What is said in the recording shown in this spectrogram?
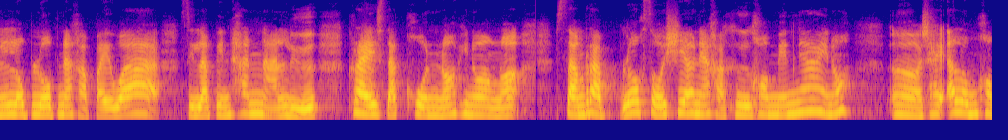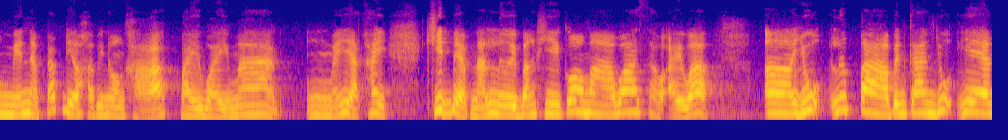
นต์ลบๆนะคะ ไปว่าศิลปินท่านนั้นหรือใครสักคนเนาะพี่น้องเนาะสำหรับโลกโซเชียลเนี่ยค่ะคือคอมเมนต์ง่ายเนาะเออใช้อารมณ์คอมเมนต์เนี่ยแป๊บเดียวค่ะพี่น้องค่ะไปไวมากไม่อยากให้คิดแบบนั้นเลยบางทีก็มาว่าสาวไอว่า ยุหรือเปล่าเป็นการยุแยง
